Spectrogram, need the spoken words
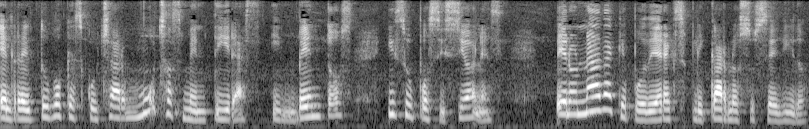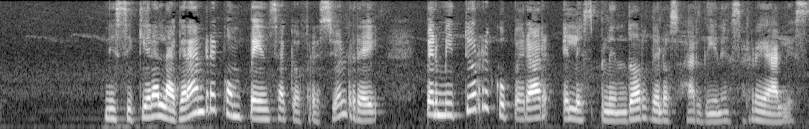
el rey tuvo que escuchar muchas mentiras, inventos y suposiciones, pero nada que pudiera explicar lo sucedido. Ni siquiera la gran recompensa que ofreció el rey permitió recuperar el esplendor de los jardines reales.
